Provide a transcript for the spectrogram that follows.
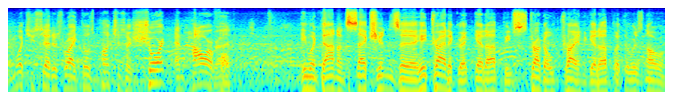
And what you said is right. Those punches are short and powerful. Right. He went down in sections. Uh, he tried to get up. He struggled trying to get up, but there was no,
